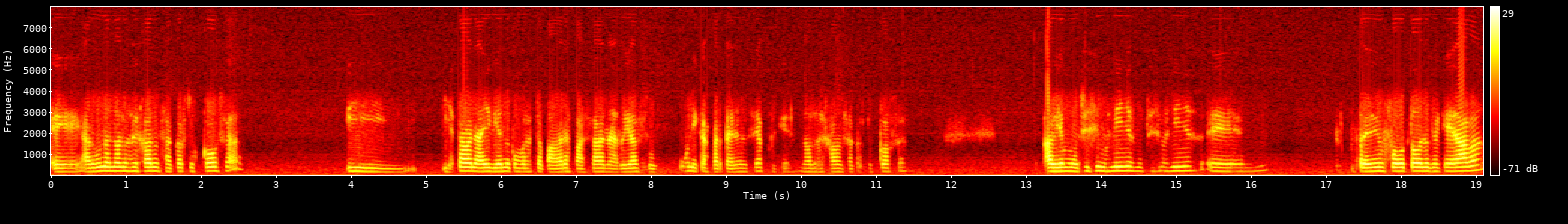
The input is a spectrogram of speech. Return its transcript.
Eh, algunos no los dejaron sacar sus cosas. Y, y estaban ahí viendo cómo las topadoras pasaban arriba sus únicas pertenencias porque no los dejaban sacar sus cosas había muchísimos niños, muchísimas niñas. Eh, prendí en fuego todo lo que quedaba.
